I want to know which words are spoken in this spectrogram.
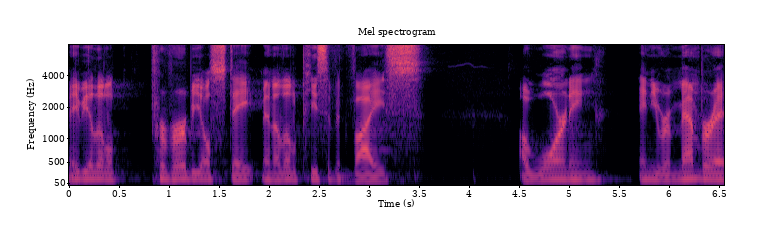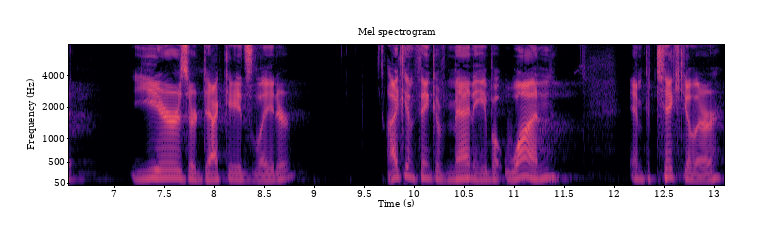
Maybe a little proverbial statement, a little piece of advice, a warning, and you remember it years or decades later? I can think of many, but one in particular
